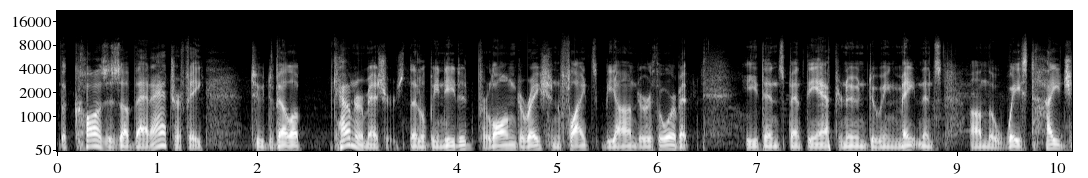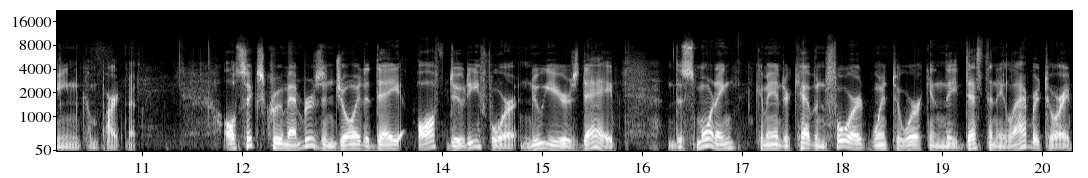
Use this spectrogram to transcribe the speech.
the causes of that atrophy to develop countermeasures that'll be needed for long duration flights beyond Earth orbit. He then spent the afternoon doing maintenance on the waste hygiene compartment. All six crew members enjoyed a day off duty for New Year's Day. This morning, Commander Kevin Ford went to work in the Destiny Laboratory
